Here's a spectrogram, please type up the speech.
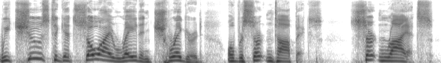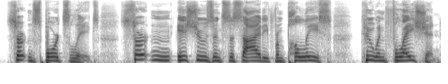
we choose to get so irate and triggered over certain topics, certain riots, certain sports leagues, certain issues in society from police to inflation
